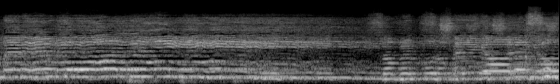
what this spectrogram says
میرے سب کچھ یا رسول۔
